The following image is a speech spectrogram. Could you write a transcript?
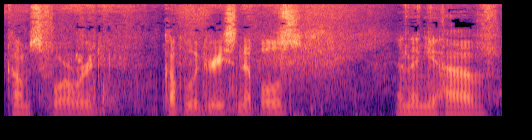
comes forward, a couple of grease nipples, And then you have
